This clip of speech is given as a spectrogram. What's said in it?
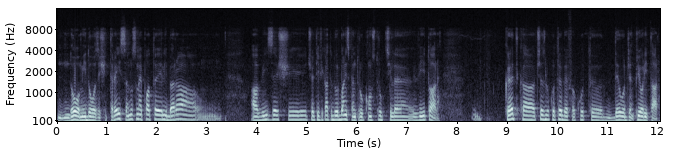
în 2023 să nu se mai poată elibera avize și certificate de urbanism pentru construcțiile viitoare. Cred că acest lucru trebuie făcut uh, de urgent, prioritar.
